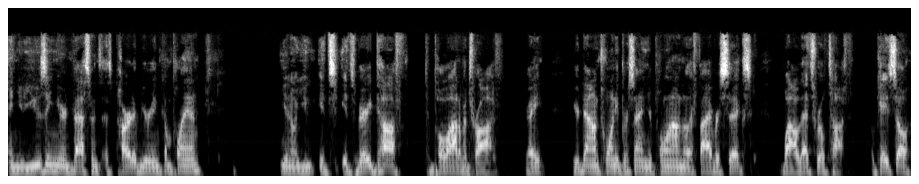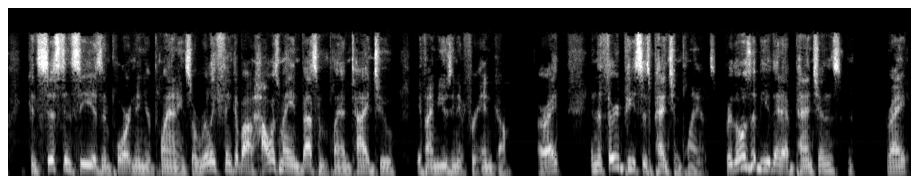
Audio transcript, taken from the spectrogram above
and you're using your investments as part of your income plan, you know, you it's it's very tough to pull out of a trough, right? You're down 20%, and you're pulling out another five or six. Wow, that's real tough. Okay, so consistency is important in your planning. So really think about how is my investment plan tied to if I'm using it for income. All right. And the third piece is pension plans. For those of you that have pensions, right?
